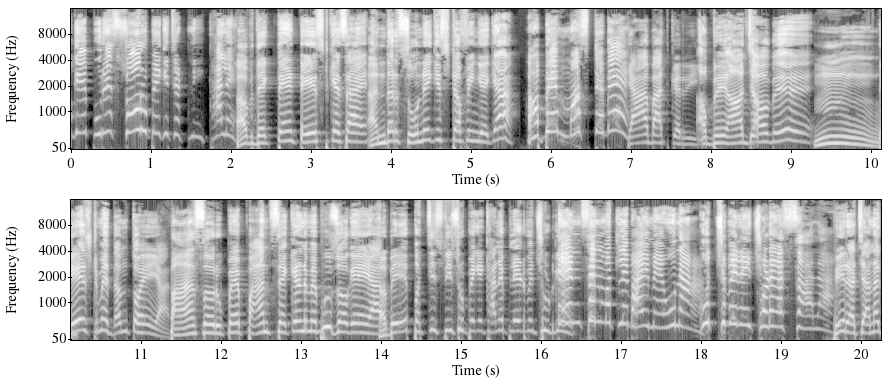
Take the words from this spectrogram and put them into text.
गए पूरे सौ रूपए की चटनी। खा ले। अब देखते हैं टेस्ट कैसा है। अंदर सोने की स्टफिंग है क्या? अबे मस्त है बे। क्या बात कर रही? अबे आ जाओ बे। हम्म। टेस्ट में दम तो है यार। पाँच सौ रूपए पाँच सेकंड में फूस गए यार। अबे पच्चीस तीस रूपए के खाने प्लेट में छूट गए। टेंशन मत ले भाई मैं हूँ ना। कुछ भी नहीं छोड़ेगा साला। फिर अचानक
